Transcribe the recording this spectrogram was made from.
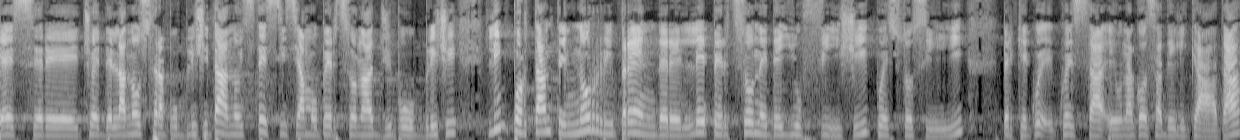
essere, cioè della nostra pubblicità, noi stessi siamo personaggi pubblici, l'importante è non riprendere le persone degli uffici, questo sì, perché que questa è una cosa delicata,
